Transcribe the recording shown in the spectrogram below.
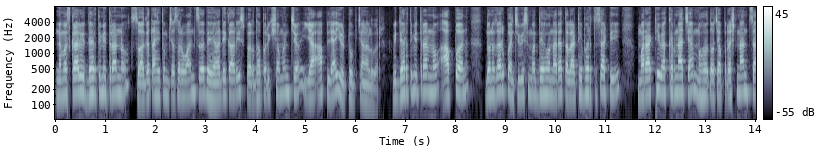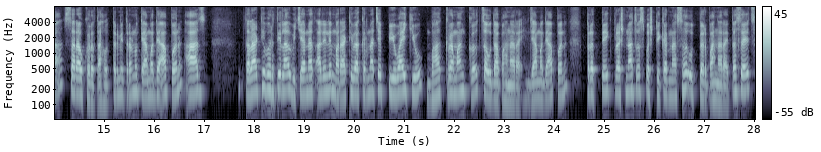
नमस्कार विद्यार्थी मित्रांनो. स्वागत आहे तुमच्या सर्वांचं ध्येयाधिकारी स्पर्धा परीक्षा मंच या आपल्या यूट्यूब चॅनलवर विद्यार्थी मित्रांनो आपण दोन हजार पंचवीसमध्ये होणाऱ्या तलाठी भरतीसाठी मराठी व्याकरणाच्या महत्त्वाच्या प्रश्नांचा सराव करत आहोत. तर मित्रांनो त्यामध्ये आपण आज तलाठी भरतीला विचारण्यात आलेले मराठी व्याकरणाचे पी वाय क्यू भाग क्रमांक चौदा पाहणार आहे ज्यामध्ये आपण प्रत्येक प्रश्नाचं स्पष्टीकरणासह उत्तर पाहणार आहे. तसेच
